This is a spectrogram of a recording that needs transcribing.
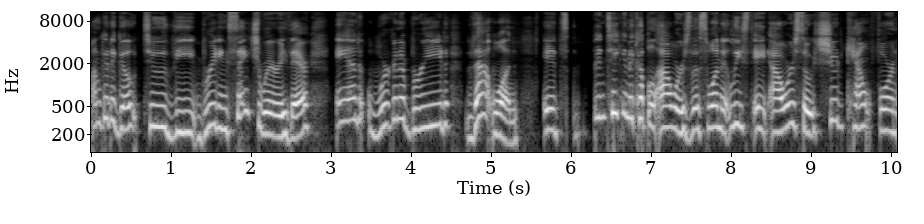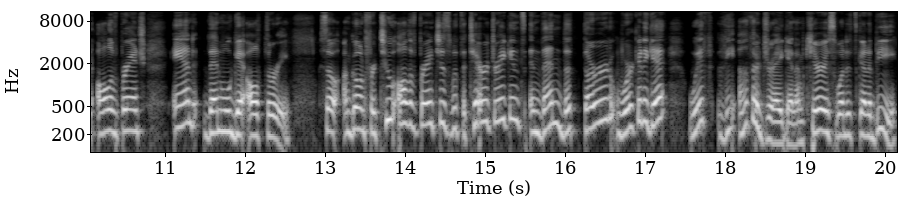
I'm going to go to the breeding sanctuary there and we're going to breed that one. It's been taking a couple hours, this one, at least eight hours, so it should count for an olive branch, and then we'll get all three. So I'm going for two olive branches with the Terra Dragons, and then the third we're going to get with the other dragon. I'm curious what it's going to be.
